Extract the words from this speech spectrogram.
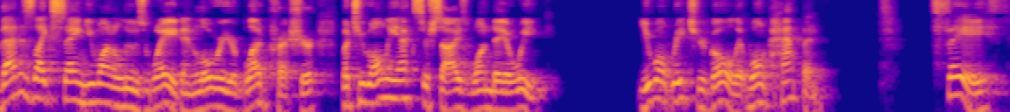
that is like saying you want to lose weight and lower your blood pressure, but you only exercise one day a week. You won't reach your goal. It won't happen. Faith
